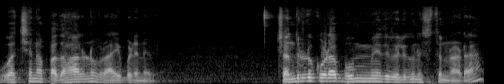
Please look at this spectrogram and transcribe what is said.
వచన పదాలను వ్రాయబడినవి. చంద్రుడు కూడా భూమి మీద వెలుగునిస్తున్నాడా?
